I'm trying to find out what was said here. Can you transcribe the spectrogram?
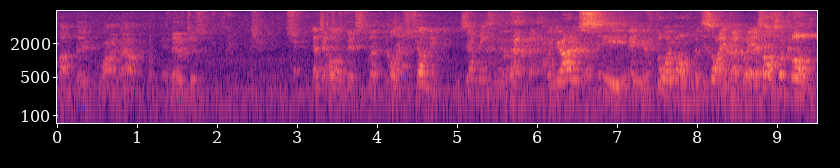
Pop their line out, and they'll just That's called, fish left and called right. chumming. Chumming. When you're out at sea and you're throwing over the side, by the way, it's also called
